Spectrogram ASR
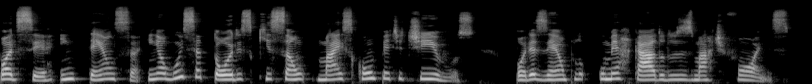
pode ser intensa em alguns setores que são mais competitivos, por exemplo, o mercado dos smartphones.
